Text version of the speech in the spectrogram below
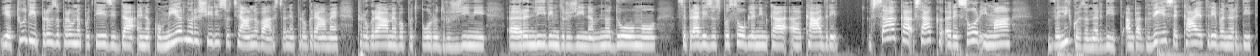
je tudi pravzaprav na potezi, da enakomerno razširi socialno-varstvene programe, programe v podporu družini, eh, ranljivim družinam na domu, se pravi z usposobljenim eh, kadri. Vsaka, vsak resor ima veliko za narediti, ampak ve se, kaj je treba narediti.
